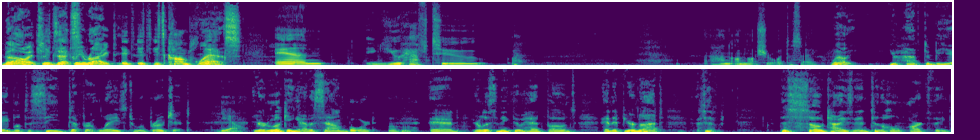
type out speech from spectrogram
No, it's It- exactly it's- right. It, it, it's complex, and you have to. I'm, I'm not sure what to say. well, you have to be able to see different ways to approach it. Yeah, You're looking at a soundboard Mm-hmm. and you're listening through headphones. And if you're not, this so ties into the whole art thing.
